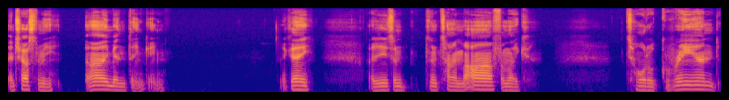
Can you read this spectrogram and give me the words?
and trust me, I've been thinking. Okay? I need some some time off I'm like Total Grand.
